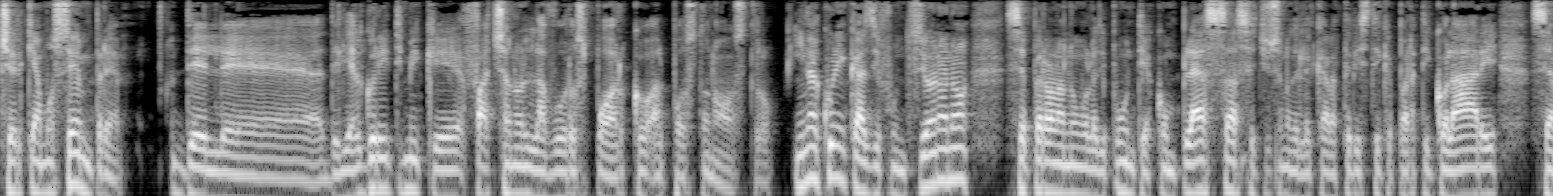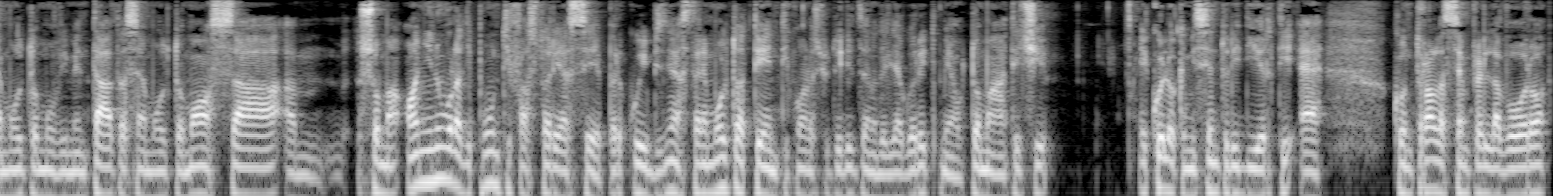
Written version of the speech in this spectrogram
cerchiamo sempre delle, degli algoritmi che facciano il lavoro sporco al posto nostro. In alcuni casi funzionano, se però la nuvola di punti è complessa, se ci sono delle caratteristiche particolari, se è molto movimentata, se è molto mossa, um, insomma ogni nuvola di punti fa storia a sé, per cui bisogna stare molto attenti quando si utilizzano degli algoritmi automatici e quello che mi sento di dirti è controlla sempre il lavoro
